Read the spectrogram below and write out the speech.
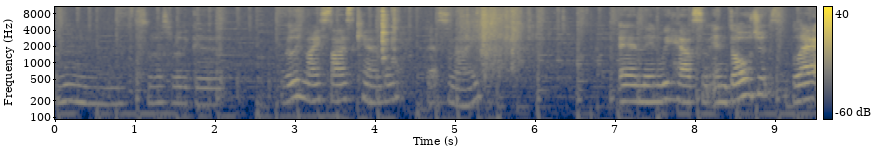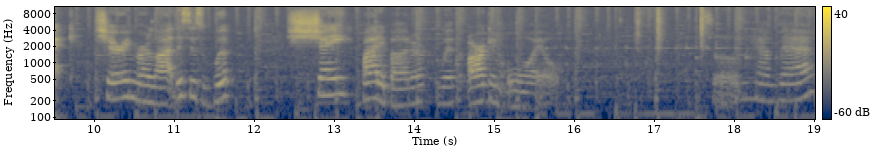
Mmm, smells really good. Really nice sized candle. That's nice. And then we have some Indulgence Black Cherry Merlot. This is whipped shea body butter with argan oil. So we have that.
